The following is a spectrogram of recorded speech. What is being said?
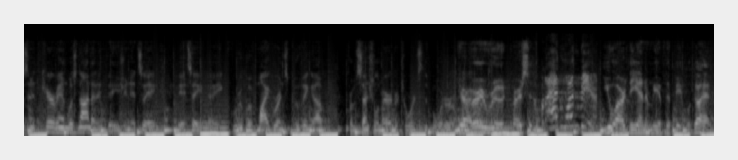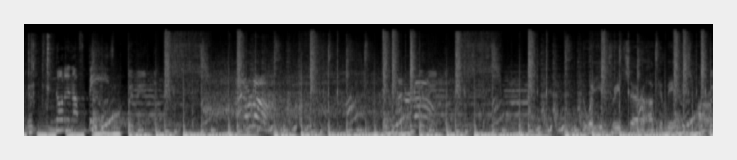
President, the caravan was not an invasion. It's a it's a, a group of migrants moving up from Central America towards the border. You're a very rude person. But I had one beer. You are the enemy of the people. Go ahead. Not enough bees. Women. I don't know. I don't know. The way you treat Sarah Huckabee is horrible.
